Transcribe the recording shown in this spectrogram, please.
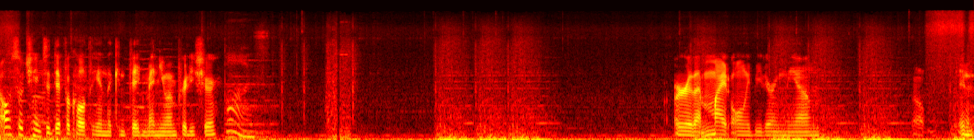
Also change the difficulty in the config menu, I'm pretty sure. Pause. Or that might only be during the, um, Oh, in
